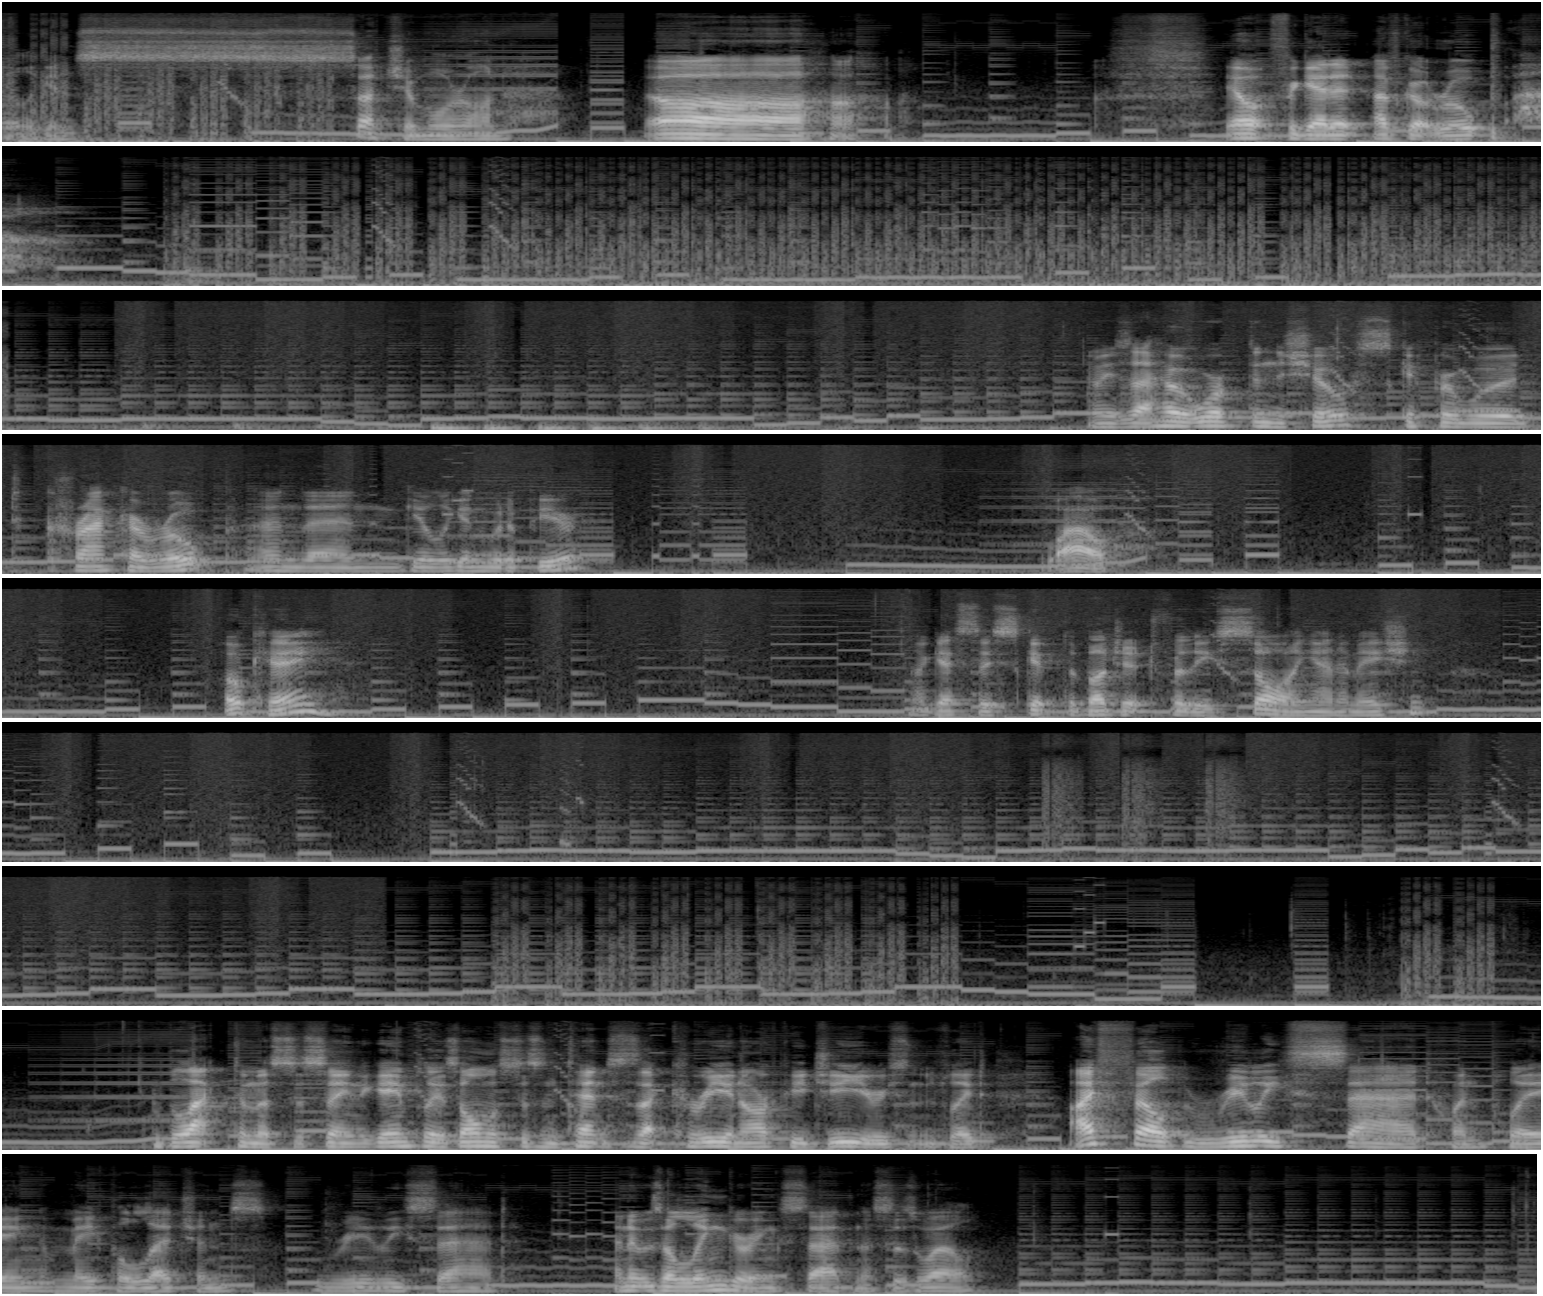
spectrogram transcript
Gilligan's such a moron. Oh. You know, forget it. I've got rope. That how it worked in the show? Skipper would crack a rope and then Gilligan would appear? Wow. Okay. I guess they skipped the budget for the sawing animation. Blacktimus is saying the gameplay is almost as intense as that Korean RPG you recently played. I felt really sad when playing Maple Legends. Really sad. And it was a lingering sadness as well.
